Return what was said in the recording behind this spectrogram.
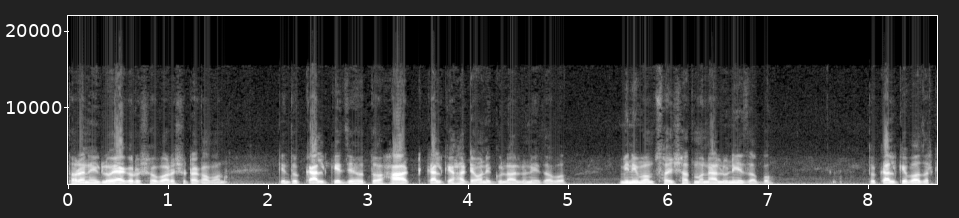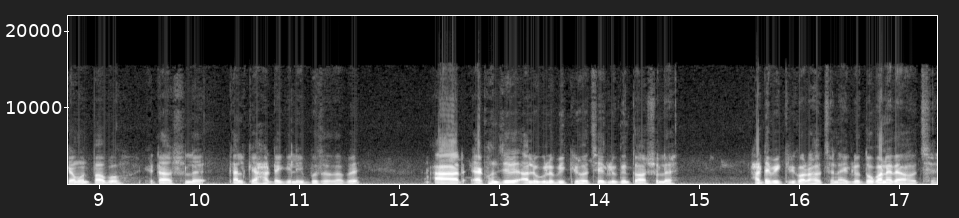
ধরেন এগুলো এগারোশো, বারোশো টাকা মন। কিন্তু কালকে যেহেতু হাট, কালকে হাটে অনেকগুলো আলু নিয়ে যাব। মিনিমাম ছয়, সাত মন আলু নিয়ে যাব। তো কালকে বাজার কেমন পাবো? এটা আসলে কালকে হাটে গেলেই বোঝা যাবে। আর এখন যে আলুগুলো বিক্রি হচ্ছে, এগুলো কিন্তু আসলে হাটে বিক্রি করা হচ্ছে না। এগুলো দোকানে দেওয়া হচ্ছে।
